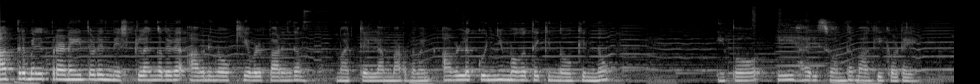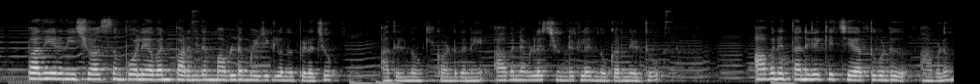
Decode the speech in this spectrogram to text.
അത്രമേൽ പ്രണയത്തോടെ നിഷ്കളങ്കതയോടെ അവനെ നോക്കി അവൾ പറഞ്ഞതും മറ്റെല്ലാം മറന്നവൻ അവളുടെ കുഞ്ഞു മുഖത്തേക്ക് നോക്കി നിന്നു. ഇപ്പോൾ ഈ ഹരി സ്വന്തമാക്കിക്കോട്ടെ. പതിയൊരു നിശ്വാസം പോലെ അവൻ പറഞ്ഞതും അവളുടെ മിഴികളൊന്ന് പിടച്ചു. അതിൽ നോക്കിക്കൊണ്ട് തന്നെ അവൻ അവളുടെ ചുണ്ടുകളെ നുകർന്നെടുത്തു. അവനെ തന്നിലേക്ക് ചേർത്തുകൊണ്ട് അവളും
